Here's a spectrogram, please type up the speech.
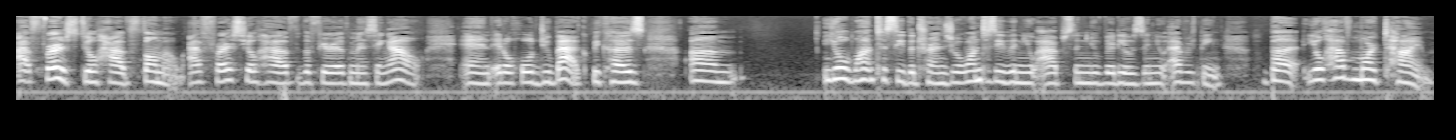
at first you'll have FOMO. At first you'll have the fear of missing out, and it'll hold you back because um, you'll want to see the trends, you'll want to see the new apps, the new videos, the new everything, but you'll have more time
